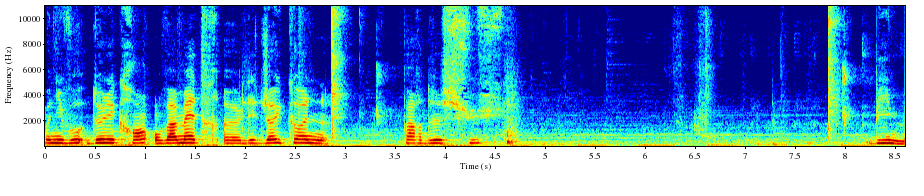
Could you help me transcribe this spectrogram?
au niveau de l'écran. On va mettre euh, les Joy-Con par-dessus. Bim.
